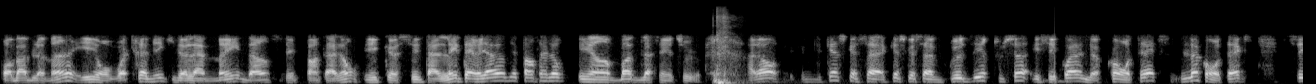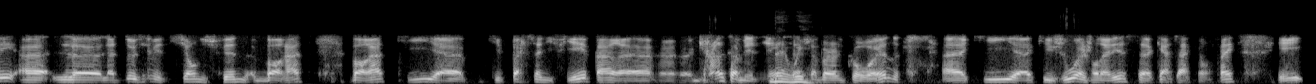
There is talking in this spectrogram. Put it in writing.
probablement, et on voit très bien qu'il a la main dans ses pantalons et que c'est à l'intérieur des pantalons et en bas de la ceinture. Alors, qu'est-ce que ça qu'est-ce que ça veut dire tout ça? Et c'est quoi le contexte? Le contexte, c'est euh, la deuxième édition du film Borat. Borat qui qui est personnifié par euh, un grand comédien, ben Baron Cohen, euh, qui, euh, qui joue un journaliste kazakh, enfin, et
